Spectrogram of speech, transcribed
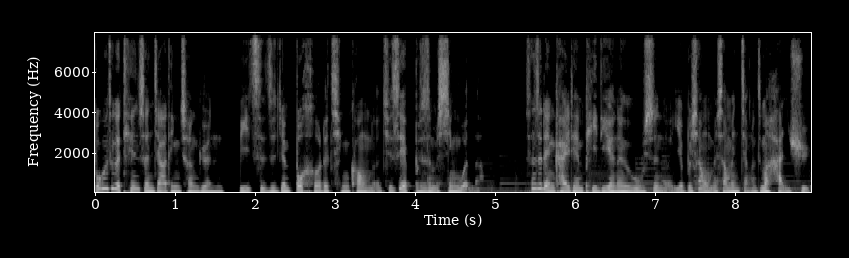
不过这个天神家庭成员彼此之间不和的情况呢，其实也不是什么新闻的，甚至连开天辟地的那个故事呢，也不像我们上面讲的这么含蓄。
